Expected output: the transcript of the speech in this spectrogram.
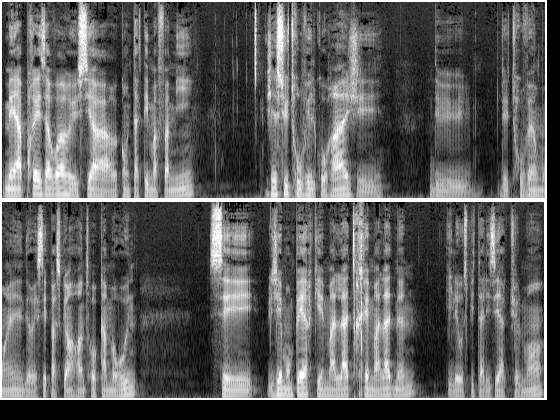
Mais après avoir réussi à recontacter ma famille, j'ai su trouver le courage de, de trouver un moyen de rester. Parce qu'en rentrant au Cameroun, j'ai mon père qui est malade, très malade même. Il est hospitalisé actuellement.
